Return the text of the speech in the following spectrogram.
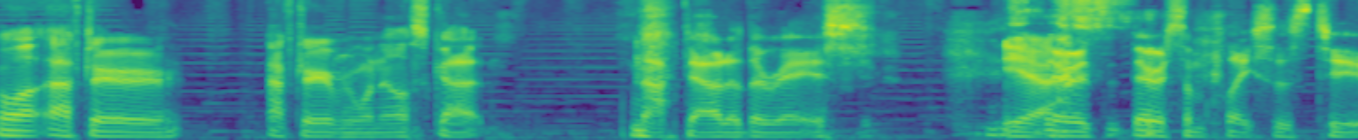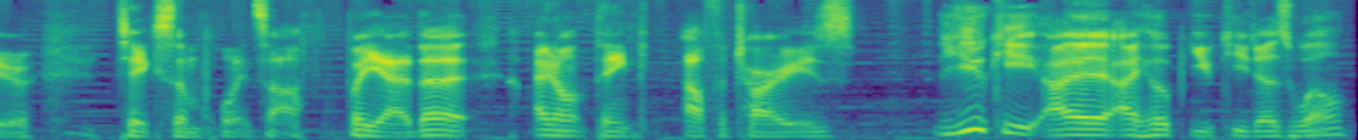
Well, after after everyone else got knocked out of the race, Yeah, there was there were some places to take some points off. But yeah, the I don't think AlphaTauri's Yuki. I I hope Yuki does well,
